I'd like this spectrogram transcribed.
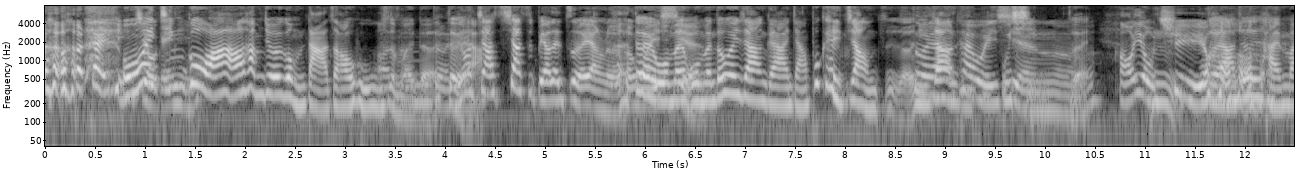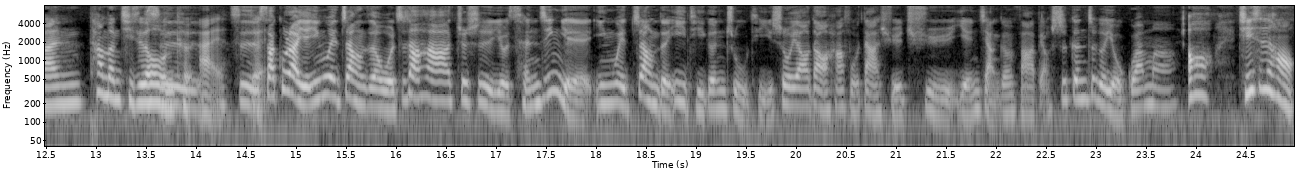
带一瓶酒，我们会经过啊，然后他们就会跟我们打招呼什么的。对，然后下下次不要再这样了，对我们我们都会这样跟他讲，不可以这样子了，你这样太危险了。对，好有趣哦，对啊，就是还蛮，他们其实都很可爱。是 Sakura 也因为这样子，我知道他就是有曾经也因为这样的议题跟主题受邀到哈佛大学去演讲跟发表，是跟这个有关吗？哦，其实哈。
